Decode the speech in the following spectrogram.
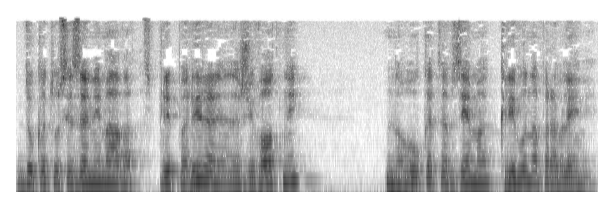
Докато се занимава с препариране на животни, науката взема криво направление.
